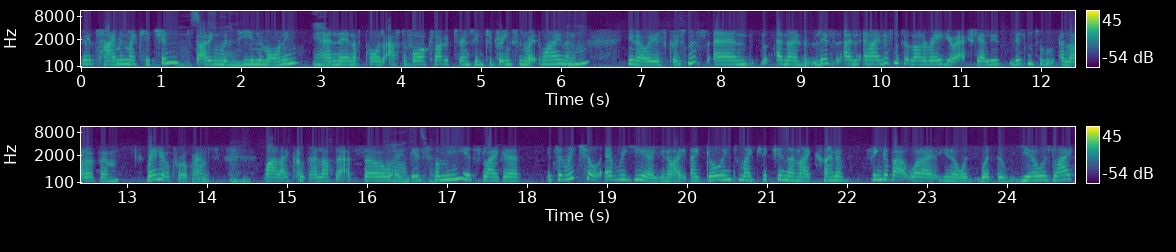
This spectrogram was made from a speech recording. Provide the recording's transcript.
you know time in my kitchen, so starting with tea in the morning, Yeah. and then of course after four o'clock it turns into drinks and red wine and you know it is Christmas and and I listen and, and I listen to a lot of radio actually I li- listen to a lot of um, radio programs while I cook I love that so Oh, it's for me it's like a it's a ritual every year you know I, I go into my kitchen and I kind of think about what I you know what, what the year was like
